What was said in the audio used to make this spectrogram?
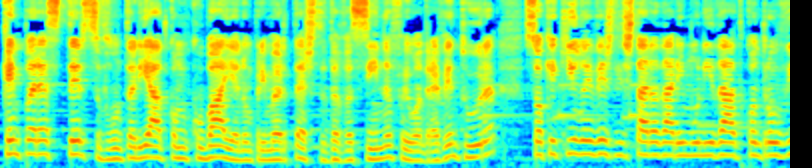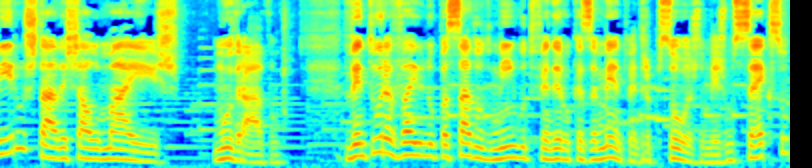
Quem parece ter-se voluntariado como cobaia num primeiro teste da vacina foi o André Ventura, só que aquilo, em vez de lhe estar a dar imunidade contra o vírus, está a deixá-lo mais. moderado. Ventura veio no passado domingo defender o casamento entre pessoas do mesmo sexo,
